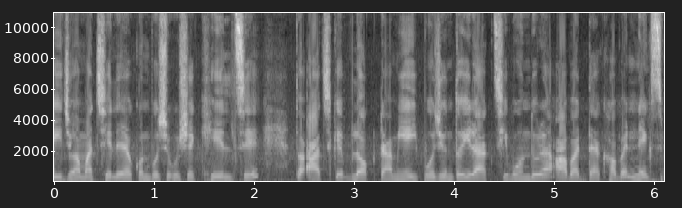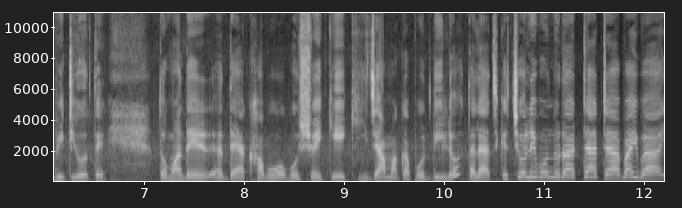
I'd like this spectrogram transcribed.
এই যে আমার ছেলে এখন বসে বসে খেলছে। তো আজকে ব্লগটা আমি এই পর্যন্তই রাখছি বন্ধুরা। আবার দেখা হবে নেক্সট ভিডিওতে তোমাদের দেখাবো অবশ্যই কে কী জামা কাপড় দিল। তাহলে আজকে চলি বন্ধুরা। টাটা বাই বাই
